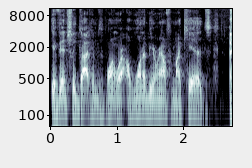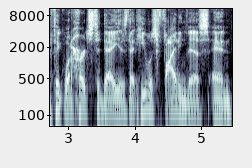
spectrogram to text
eventually got him to the point where I want to be around for my kids. I think what hurts today is that he was fighting this, and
